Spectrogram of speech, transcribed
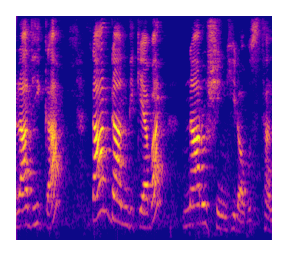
রাধিকা তার ডান দিকে আবার নারসিংহীর অবস্থান।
